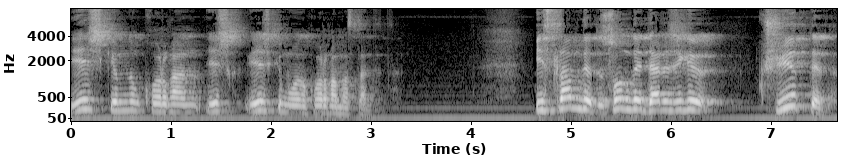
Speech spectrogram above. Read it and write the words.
Ешкімнің қорған еш, ешкім оны қорғамастан деді. Ислам деді сондай дәрежеге күшейеді деді.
